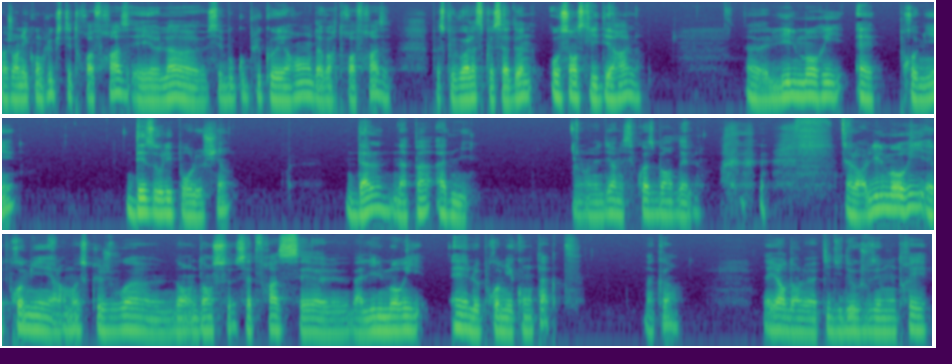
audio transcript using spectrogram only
moi j'en ai conclu que c'était trois phrases, et euh, là c'est beaucoup plus cohérent d'avoir trois phrases, parce que voilà ce que ça donne au sens littéral. L'île Maury est premier, désolé pour le chien, Dahl n'a pas admis. on va dire, mais c'est quoi ce bordel? Alors, l'île Maury est premier. Alors, moi, ce que je vois dans, cette phrase, c'est euh, bah, l'île Maury est le premier contact. D'accord? D'ailleurs, dans la petite vidéo que je vous ai montrée,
